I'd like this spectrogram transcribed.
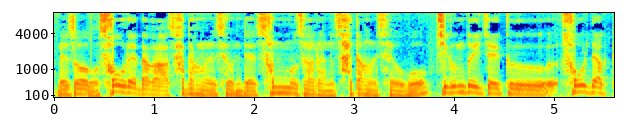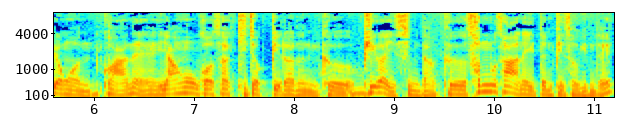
그래서 서울에다가 사당을 세우는데 선무사라는 사당을 세우고 지금도 이제 그 서울대학병원 그 안에 양호 거사 기적비라는 그 비가 있습니다. 그 선무사 안에 있던 비석인데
